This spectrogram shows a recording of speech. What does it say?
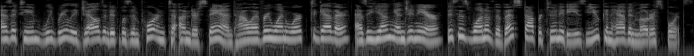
As a team, we really gelled and it was important to understand how everyone worked together. As a young engineer, this is one of the best opportunities you can have in motorsports.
